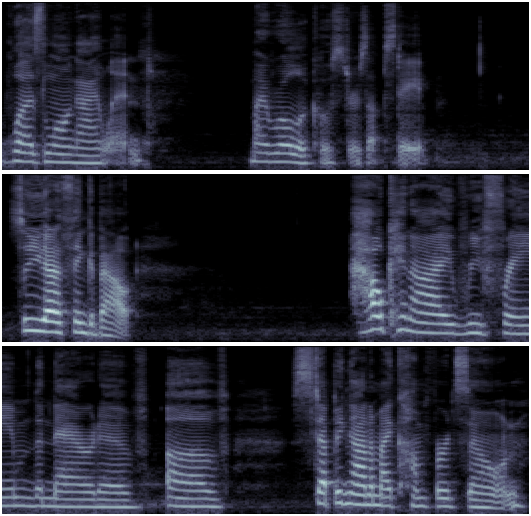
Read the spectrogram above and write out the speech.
was Long Island. My roller coasters upstate. So you got to think about how can I reframe the narrative of stepping out of my comfort zone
